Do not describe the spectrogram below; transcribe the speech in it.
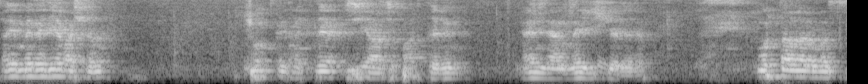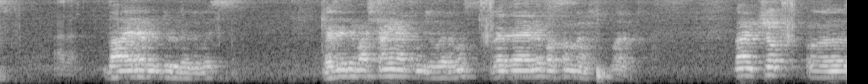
Sayın Belediye Başkanım, çok kıymetli siyasi partilerin ender meclis üyeleri, muhtarlarımız, daire müdürlerimiz, belediye başkan yardımcılarımız ve değerli basın mensupları. Ben çok e,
